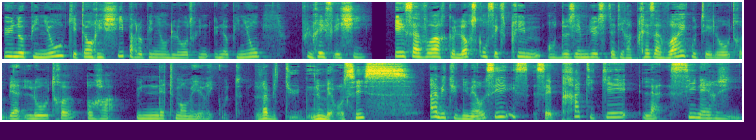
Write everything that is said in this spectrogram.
une opinion qui est enrichie par l'opinion de l'autre, une opinion plus réfléchie, et savoir que lorsqu'on s'exprime en deuxième lieu, c'est-à-dire après avoir écouté l'autre, bien l'autre aura une nettement meilleure écoute. L'habitude numéro 6. Habitude numéro 6, c'est pratiquer la synergie.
